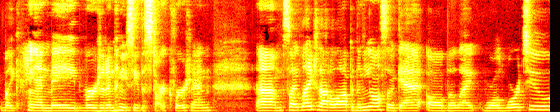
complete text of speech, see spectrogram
like handmade version and then you see the Stark version. Um, so I liked that a lot, but then you also get all the like World War II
